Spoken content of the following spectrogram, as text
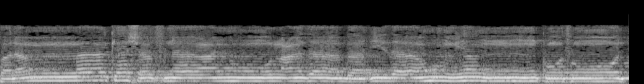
فلما كشفنا عنهم العذاب إذا هم ينكثون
